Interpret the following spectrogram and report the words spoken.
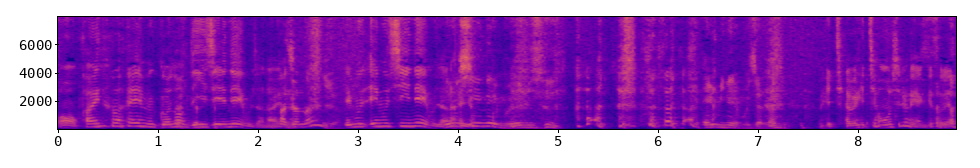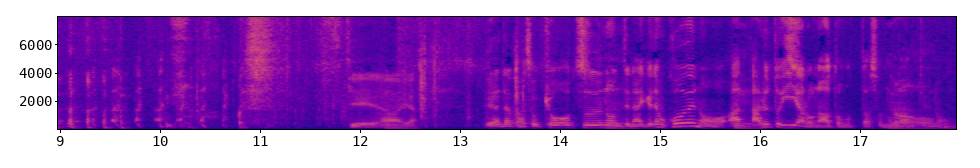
ううん上沼恵美子の DJ ネームじゃないの。あじゃないんや M MC ネームじゃないよ MC ネームエミエミネームじゃないめちゃめちゃ面白いやんけそれ。すげえないやいやだからそう共通のんってないけど、でもこういうのあ,、うん。あるといいやろうなと思ったそのなんていうの？うん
